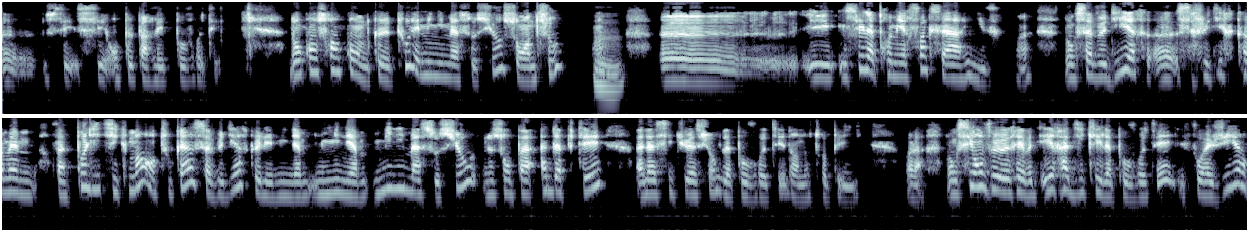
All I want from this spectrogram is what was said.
euh, c'est, on peut parler de pauvreté. Donc on se rend compte que tous les minima sociaux sont en dessous. Hein. Mmh. Euh, et, et c'est la première fois que ça arrive. Hein. Donc ça veut dire, euh, ça veut dire quand même, enfin politiquement en tout cas, ça veut dire que les minima sociaux ne sont pas adaptés à la situation de la pauvreté dans notre pays. Donc si on veut éradiquer la pauvreté, il faut agir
